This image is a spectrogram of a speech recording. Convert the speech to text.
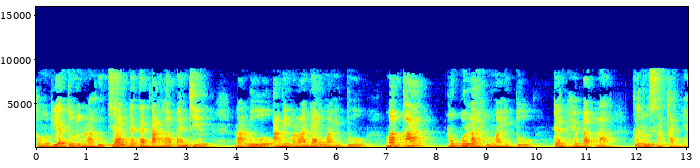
Kemudian turunlah hujan dan datanglah banjir. Lalu angin melanda rumah itu, maka rubuhlah rumah itu dan hebatlah kerusakannya.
